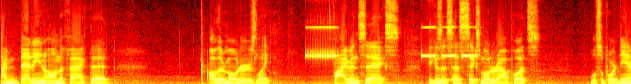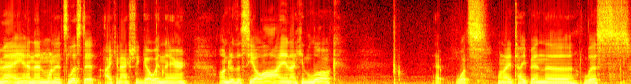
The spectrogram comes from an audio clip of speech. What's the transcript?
I'm betting on the fact that other motors like five and six, because this has six motor outputs, will support DMA. And then when it's listed, I can actually go in there under the CLI and I can look at what's when I type in the lists.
